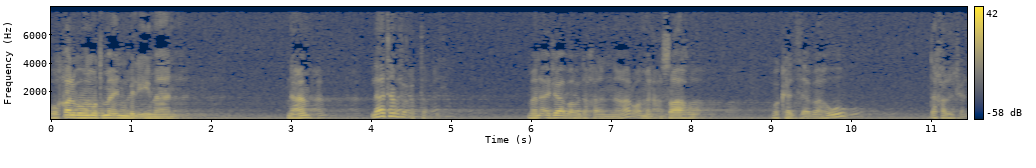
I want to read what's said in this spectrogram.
وقلبه مطمئن بالإيمان. نعم. لا تنفع التقية. من أجابه دخل النار ومن عصاه وكذبه دخل الجنة.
